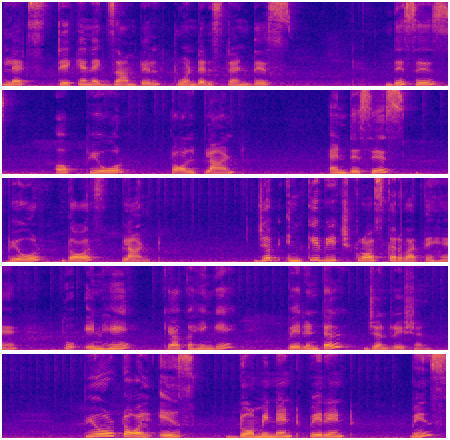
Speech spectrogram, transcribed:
Let's take an example to understand this this is a pure tall plant and this is pure dwarf plant जब इनके बीच क्रॉस करवाते हैं तो इन्हें क्या कहेंगे? Parental generation pure tall is dominant parent means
